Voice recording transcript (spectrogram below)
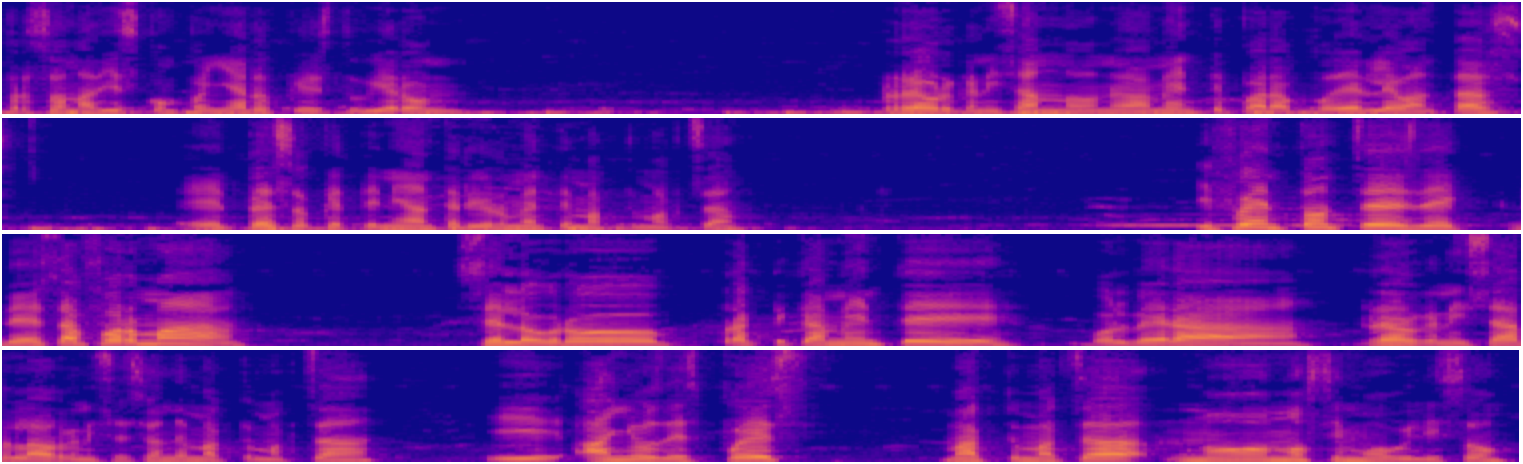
personas, 10 compañeros que estuvieron reorganizando nuevamente para poder levantar el peso que tenía anteriormente Mactumaxá. Y fue entonces de, de esa forma se logró prácticamente volver a reorganizar la organización de Mactumaxá y años después Mactumaxá no, no se movilizó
